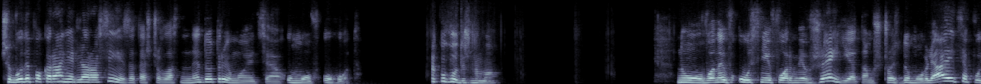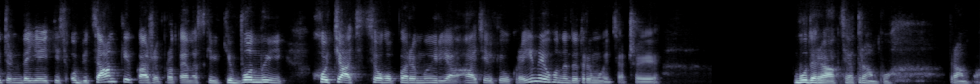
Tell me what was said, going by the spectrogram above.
Чи буде покарання для Росії за те, що власне не дотримується умов угод? Так угоди ж нема. Ну вони в усній формі вже є. Там щось домовляється. Путін дає якісь обіцянки, каже про те, наскільки вони хотять цього перемир'я, а тільки Україна його не дотримується. Чи буде реакція Трампу? Трампа?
